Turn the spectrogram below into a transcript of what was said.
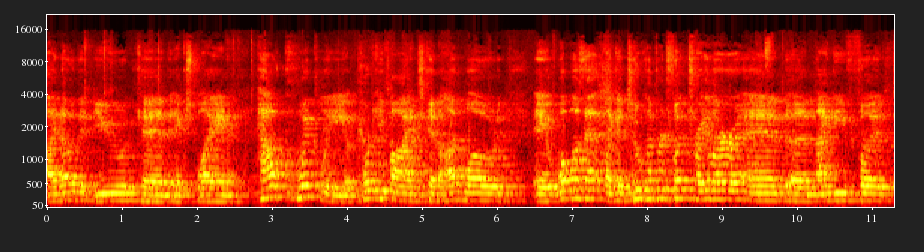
I know that you can explain how quickly porcupines can unload a, what was that, like a 200 foot trailer and a 90 foot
